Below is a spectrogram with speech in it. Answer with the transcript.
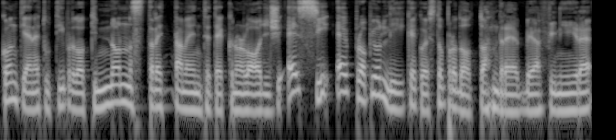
contiene tutti i prodotti non strettamente tecnologici. E sì è proprio lì che questo prodotto andrebbe a finire.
